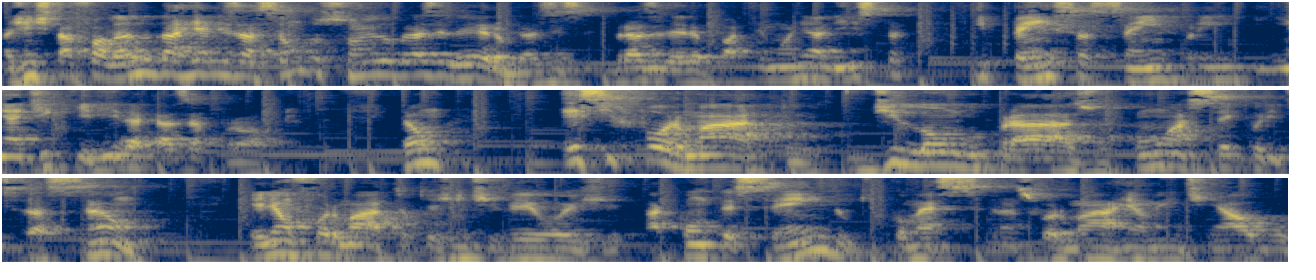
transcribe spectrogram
a gente está falando da realização do sonho do brasileiro. O brasileiro é patrimonialista e pensa sempre em adquirir a casa própria. Então, esse formato de longo prazo com a securitização, ele é um formato que a gente vê hoje acontecendo, que começa a se transformar realmente em algo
